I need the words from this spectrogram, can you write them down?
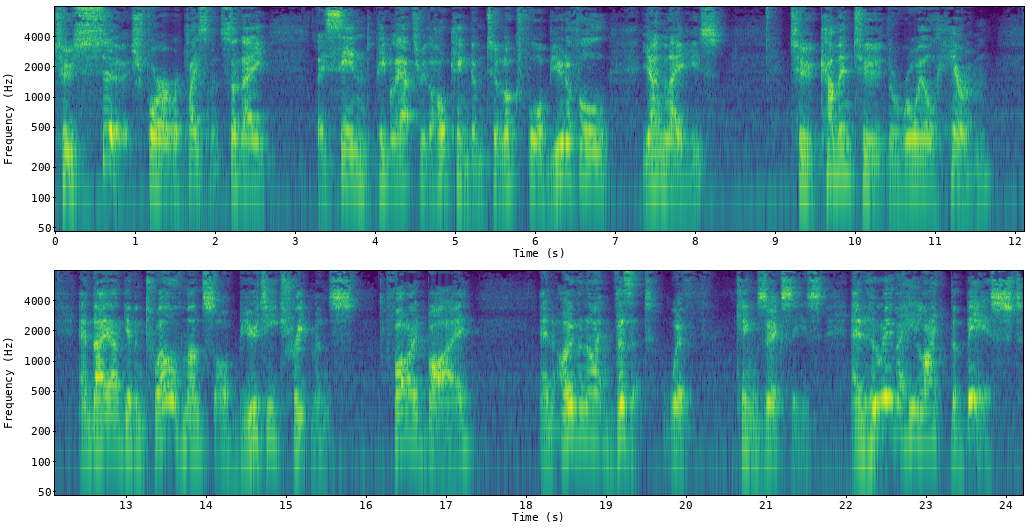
to search for a replacement. So they they send people out through the whole kingdom to look for beautiful young ladies to come into the royal harem, and they are given 12 months of beauty treatments, followed by an overnight visit with King Xerxes, and whoever he liked the best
